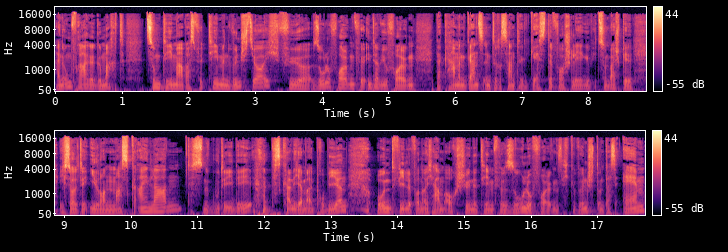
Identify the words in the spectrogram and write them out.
eine Umfrage gemacht zum Thema, was für Themen wünscht ihr euch für Solofolgen, für Interviewfolgen. Da kamen ganz interessante Gästevorschläge, wie zum Beispiel, ich sollte Elon Musk einladen. Das ist eine gute Idee. Das kann ich ja mal probieren. Und viele von euch haben auch schöne Themen für Solofolgen sich gewünscht und das M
